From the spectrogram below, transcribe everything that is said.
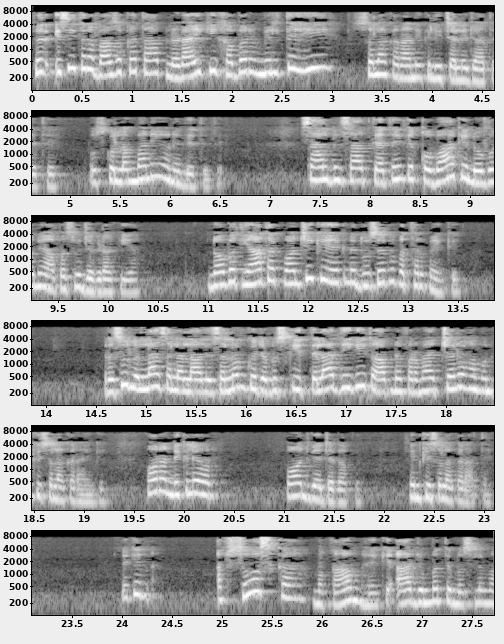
پھر اسی طرح بعض اوقات آپ لڑائی کی خبر ملتے ہی صلاح کرانے کے لیے چلے جاتے تھے۔ اس کو لمبا نہیں ہونے دیتے تھے۔ سال بن سات کہتے ہیں کہ قبا کے لوگوں نے آپس میں جھگڑا کیا۔ نوبت یہاں تک پہنچی کہ ایک نے دوسرے پہ پتھر پھینکے۔ رسول اللہ صلی اللہ علیہ وسلم کو جب اس کی اطلاع دی گئی تو آپ نے فرمایا، چلو ہم ان کی صلاح کرائیں گے۔ فوراً نکلے اور پہنچ گئے جگہ پہ۔ ان کی صلاح کراتے لیکن افسوس کا مقام ہے کہ آج امت مسلمہ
